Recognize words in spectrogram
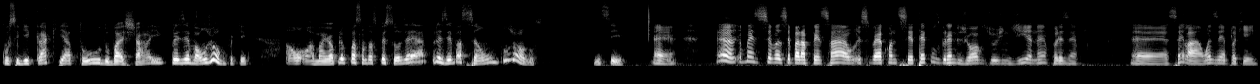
conseguir craquear tudo, baixar e preservar o jogo, porque a, a maior preocupação das pessoas é a preservação dos jogos em si. É. É, mas se você parar pra pensar, isso vai acontecer até com os grandes jogos de hoje em dia, né? Por exemplo, é, sei lá, um exemplo aqui.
